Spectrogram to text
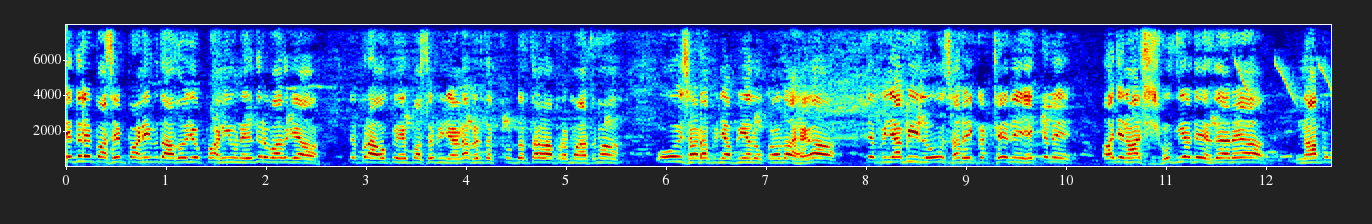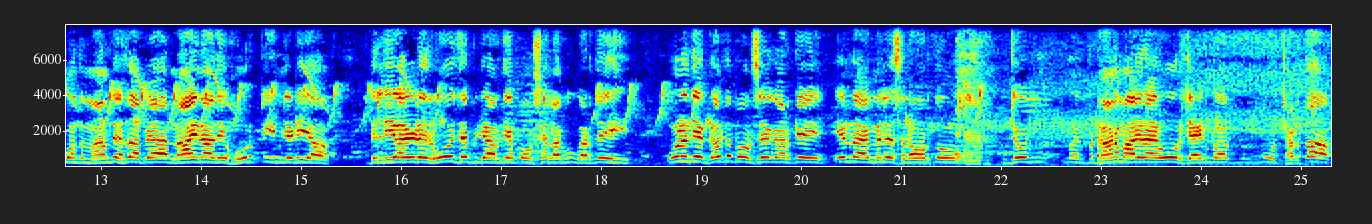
ਇਧਰਲੇ ਪਾਸੇ ਪਾਣੀ ਵਧਾ ਦਿਓ, ਜੋ ਪਾਣੀ ਹੁਣ ਇਧਰ ਵੱਧ ਗਿਆ ਤੇ ਭਰਾਓ ਕਿਸੇ ਪਾਸੇ ਵੀ ਜਾਣਾ, ਫਿਰ ਤਾਂ ਕੁਦਰਤ ਵਾਲਾ ਪ੍ਰਮਾਤਮਾ, ਉਹ ਵੀ ਸਾਡਾ ਪੰਜਾਬੀਆਂ ਲੋਕਾਂ ਦਾ ਹੈਗਾ ਤੇ ਪੰਜਾਬੀ ਲੋਕ ਸਾਰੇ ਇਕੱਠੇ ਨੇ, ਇੱਕ ਨੇ। ਅੱਜ ਨਾ ਸ਼ਿਸ਼ੋਦੀਆ ਦੇਖਦਾ ਰਿਹਾ, ਨਾ ਭਗਵੰਤ ਮਾਨ ਦੇਖਦਾ ਪਿਆ, ਨਾ ਇਹਨਾਂ ਦੀ ਹੋਰ ਟੀਮ ਜਿਹੜੀ ਆ, ਦਿੱਲੀ ਵਾਲੇ ਜਿਹੜੇ ਰੋਜ਼ ਤੇ ਪੰਜਾਬ ਦੀਆਂ ਪਾਲਿਸੀਆਂ ਲਾਗੂ ਕਰਦੇ ਸੀ ਉਹਨਾਂ ਦੀਆਂ ਗਲਤ ਪਾਲਿਸੀਆਂ ਕਰਕੇ ਇਹਨਾਂ ਐਮਐਲਏ ਸਨੌਰ ਤੋਂ ਜੋ ਪਠਾਨ ਮਾਜਰਾ ਹੈ, ਉਹ ਰਿਜ਼ਾਈਨ ਉਹ ਛੱਡਤਾ।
